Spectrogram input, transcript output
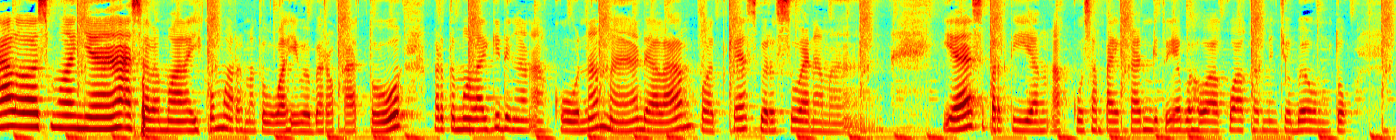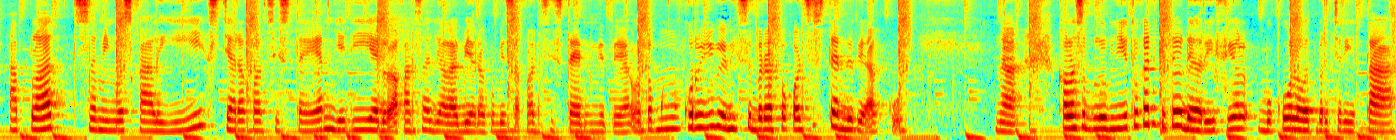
Halo semuanya, Assalamualaikum warahmatullahi wabarakatuh. Bertemu lagi dengan aku Nama dalam podcast Bersua Nama. Ya seperti yang aku sampaikan gitu ya Bahwa aku akan mencoba untuk upload seminggu sekali secara konsisten. Jadi ya doakan saja lah biar aku bisa konsisten gitu ya. Untuk mengukur juga nih seberapa konsisten dari aku. Nah, kalau sebelumnya itu kan kita udah review buku Laut Bercerita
